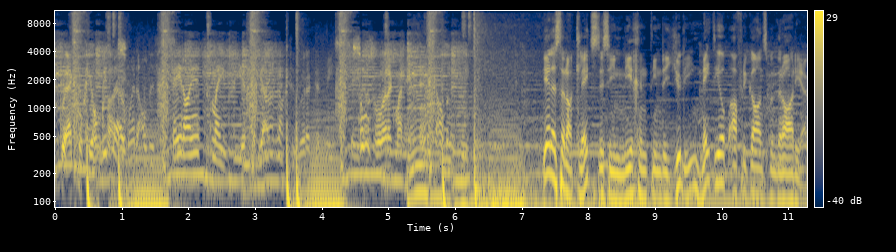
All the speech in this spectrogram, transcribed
ek toe ek nog jong Met was. my ouma het altyd gesê, Sê daai net vir my weer. ja, lag toe hoor ek dit mense sê. Soms hoor ek maar net en ek almal net Jy luister na Klets, dis die 19de Julie net hier op Afrikaanspunt Radio.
